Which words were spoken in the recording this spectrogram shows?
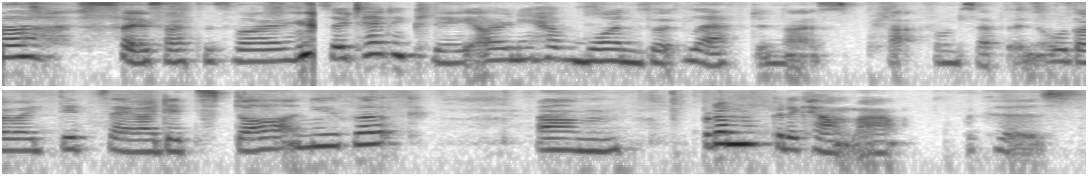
Ah, so satisfying. So technically I only have one book left and that's Platform 7, although I did say I did start a new book. Um, but I'm not going to count that because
